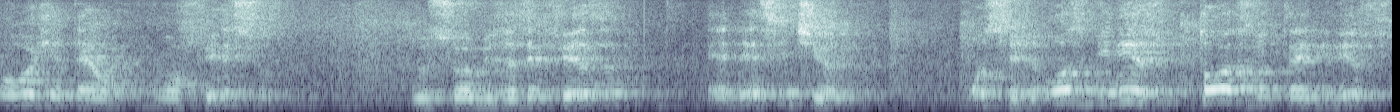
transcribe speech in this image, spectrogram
Hoje tem um ofício do senhor ministro da Defesa é nesse sentido. Ou seja, os ministros, todos os 23 ministros,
